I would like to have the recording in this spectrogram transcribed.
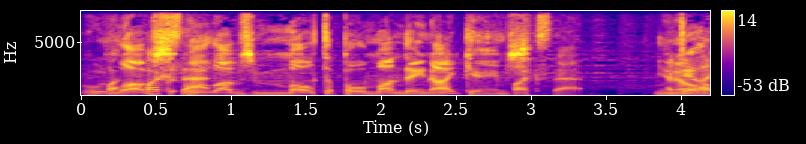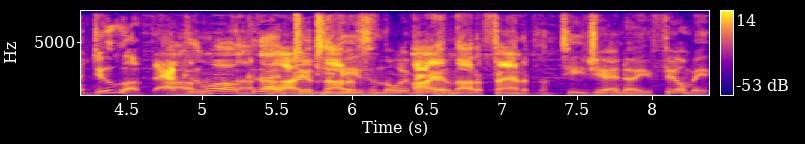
who Fle- loves who loves multiple Monday night games. Flex that. You I do- I do love that, 'cause- Um, well, 'cause I have two am not a- TVs in the living room. I am not a fan of them. TJ, I know you feel me.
